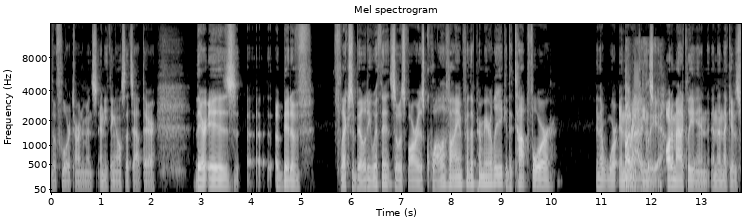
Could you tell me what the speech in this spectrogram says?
the floor tournaments, anything else that's out there. There is a, a bit of flexibility with it. So as far as qualifying for the Premier League, the top four in the in the rankings yeah. automatically in, and then that gives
